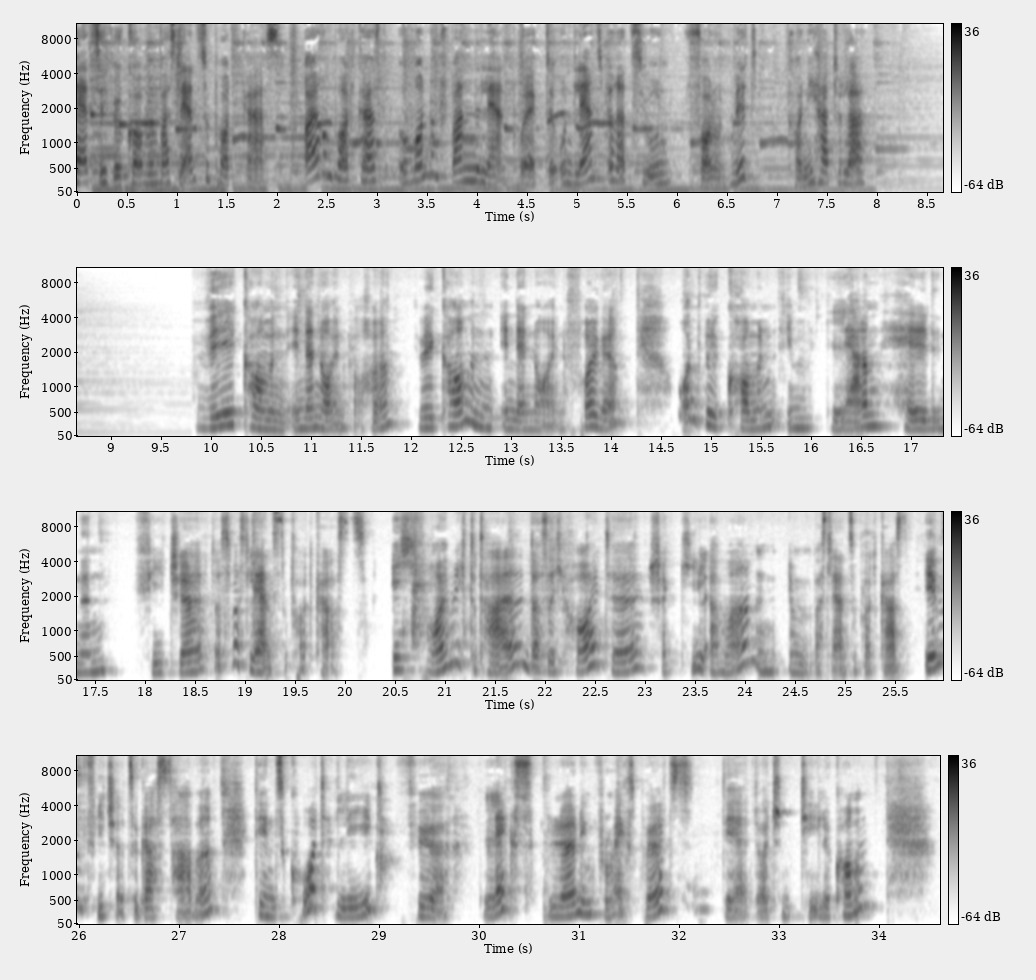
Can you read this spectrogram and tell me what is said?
herzlich willkommen im Was lernst du Podcast, eurem Podcast rund um spannende Lernprojekte und Lernspirationen von und mit Conny Hattula. Willkommen in der neuen Woche, willkommen in der neuen Folge und willkommen im Lernheldinnen-Feature des Was lernst du Podcasts. Ich freue mich total, dass ich heute Shakil Aman im Was lernst du Podcast im Feature zu Gast habe, den Squad Lead für Lex Learning from Experts der Deutschen Telekom.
